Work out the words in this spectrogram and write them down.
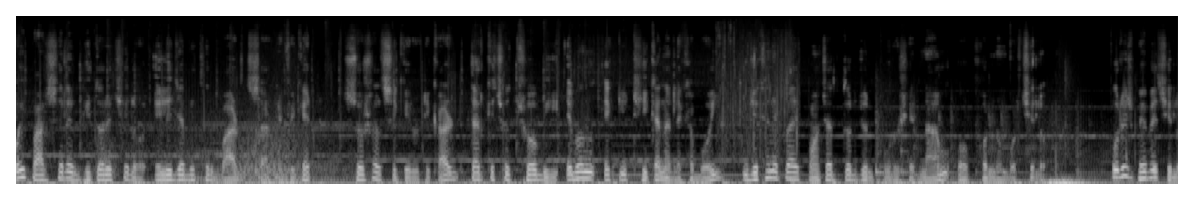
ওই পার্সেলের ভিতরে ছিল এলিজাবেথের birth certificate, social security card, তার কিছু ছবি এবং একটি ঠিকানা লেখা বই, যেখানে প্রায় পঁচাত্তর জন পুরুষের নাম ও ফোন নম্বর ছিল। পুলিশ ভেবেছিল,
